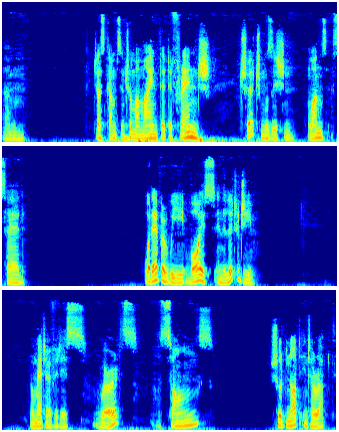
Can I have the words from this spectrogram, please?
Um, just comes into my mind that a French church musician once said, whatever we voice in the liturgy, no matter if it is words or songs, should not interrupt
